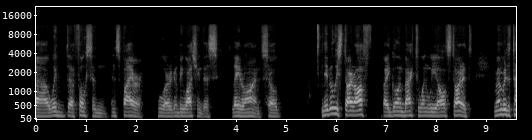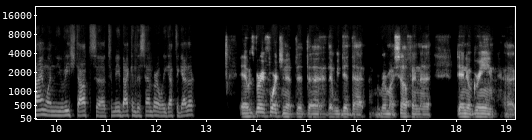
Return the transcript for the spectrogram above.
uh, with the folks in Inspire who are going to be watching this later on. So maybe we start off by going back to when we all started. Remember the time when you reached out uh, to me back in December and we got together? It was very fortunate that, uh, that we did that. I remember myself and, uh, Daniel Green, uh,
